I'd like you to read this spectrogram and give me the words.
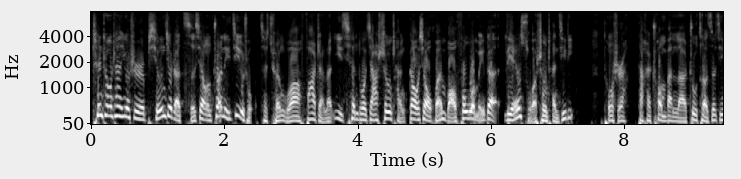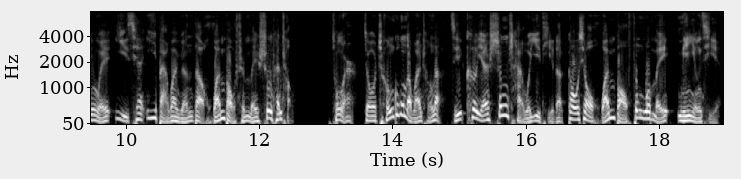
陈长山又是凭借着此项专利技术，在全国发展了一千多家生产高效环保蜂窝煤的连锁生产基地。同时啊，他还创办了注册资金为一千一百万元的环保神煤生产厂，从而就成功的完成了集科研生产为一体的高效环保蜂窝煤民营企业。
